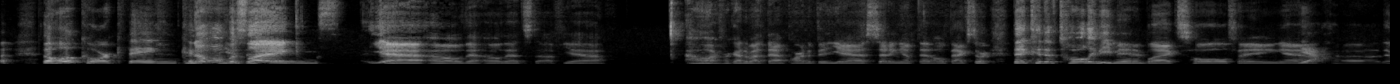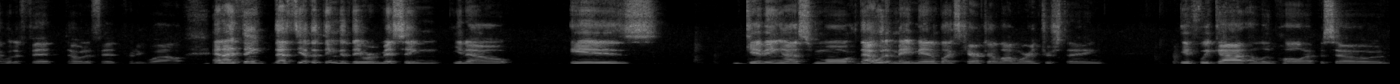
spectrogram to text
the whole cork thing No one was like- things. Yeah. Oh, that. Oh, that stuff. Yeah. Oh, I forgot about that part of it. Yeah, setting up that whole backstory. That could have totally be Man in Black's whole thing. Yeah. Yeah. Uh, that would have fit. That would have fit pretty well. And I think that's the other thing that they were missing. You know, is giving us more. That would have made Man in Black's character a lot more interesting if we got a loophole episode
